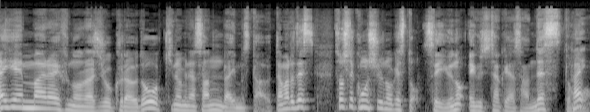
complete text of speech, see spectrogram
アイゲームマイライフのラジオクラウドをお聞きの皆さん、ライムスター歌丸です。そして今週のゲスト、声優の江口拓也さんです。どうも、はい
